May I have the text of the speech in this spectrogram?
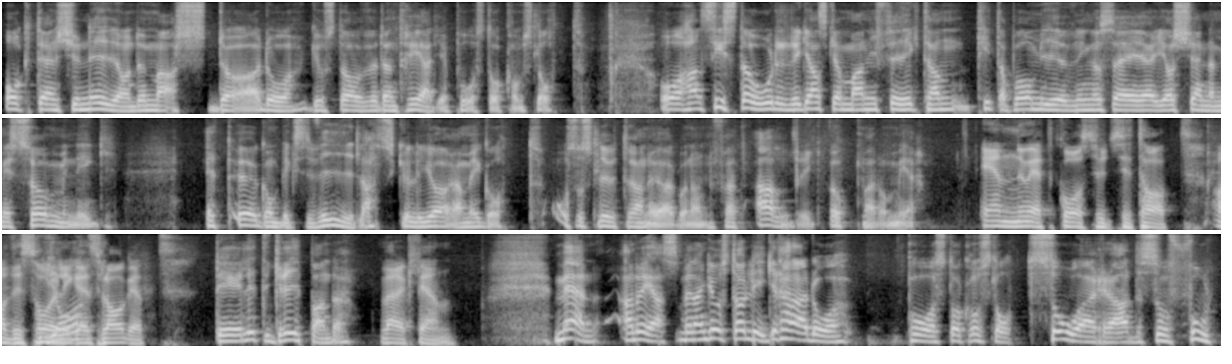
Och den 29 mars dör då Gustav III på Stockholms slott. Och hans sista ord, det är ganska magnifikt. Han tittar på omgivningen och säger, jag känner mig sömnig ett ögonblicks vila skulle göra mig gott. Och så sluter han ögonen för att aldrig öppna dem mer. Ännu ett gåshudscitat av det sorgliga ja, slaget. Det är lite gripande. Verkligen. Men Andreas, medan Gustav ligger här då på Stockholms slott sårad så fort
